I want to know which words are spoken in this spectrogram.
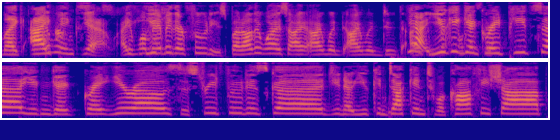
Like I think yes. so. I, well, maybe can- they're foodies, but otherwise, I, I would I would do that. Yeah, you can get great pizza. You can get great gyros. The street food is good. You know, you can duck into a coffee shop.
